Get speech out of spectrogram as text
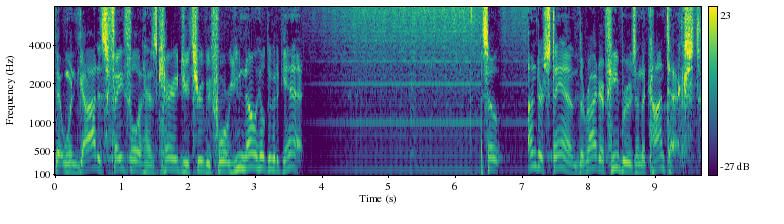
that when God is faithful and has carried you through before, you know he'll do it again. So understand the writer of Hebrews in the context.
